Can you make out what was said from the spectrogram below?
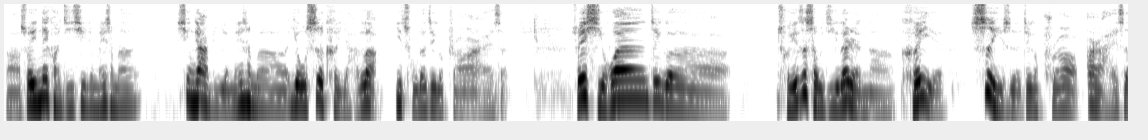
啊，所以那款机器就没什么性价比，也没什么优势可言了。一除了这个 Pro 二 S，所以喜欢这个锤子手机的人呢，可以试一试这个 Pro 二 S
